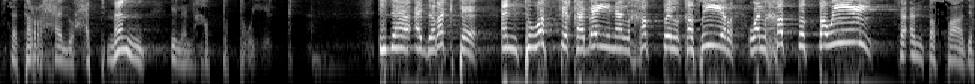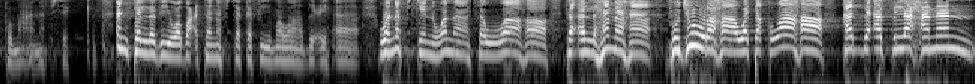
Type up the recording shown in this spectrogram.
سترحل حتما إلى الخط الطويل. إذا أدركت أن توفق بين الخط القصير والخط الطويل فأنت الصادق مع نفسك. أنت الذي وضعت نفسك في مواضعها ونفس وما سواها فألهمها فجورها وتقواها. قد أفلح من؟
